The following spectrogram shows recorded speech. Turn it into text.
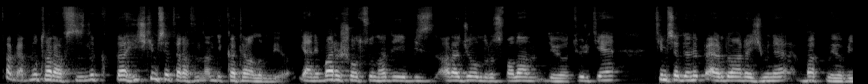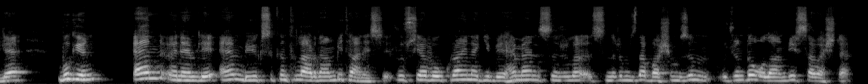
Fakat bu tarafsızlık da hiç kimse tarafından dikkate alınmıyor. Yani barış olsun hadi biz aracı oluruz falan diyor Türkiye. Kimse dönüp Erdoğan rejimine bakmıyor bile. Bugün en önemli, en büyük sıkıntılardan bir tanesi Rusya ve Ukrayna gibi hemen sınırla, sınırımızda başımızın ucunda olan bir savaşta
